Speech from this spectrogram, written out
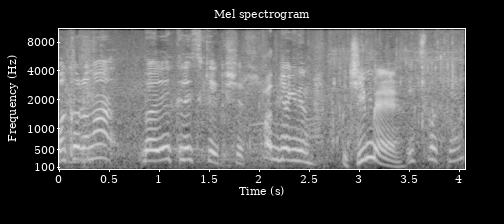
Makarona böyle klasik yakışır. Hadi gel gidelim. İçeyim mi? İç bakayım.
